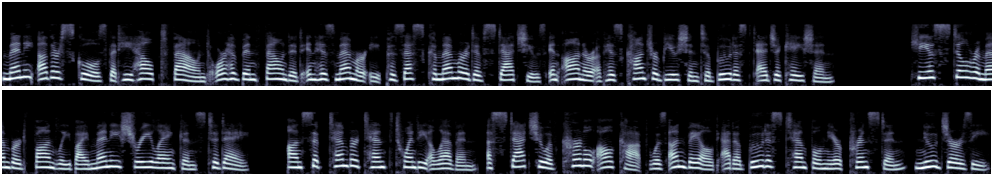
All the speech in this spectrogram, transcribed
Many other schools that he helped found or have been founded in his memory possess commemorative statues in honor of his contribution to Buddhist education. He is still remembered fondly by many Sri Lankans today. On September 10, 2011, a statue of Colonel Olcott was unveiled at a Buddhist temple near Princeton, New Jersey.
